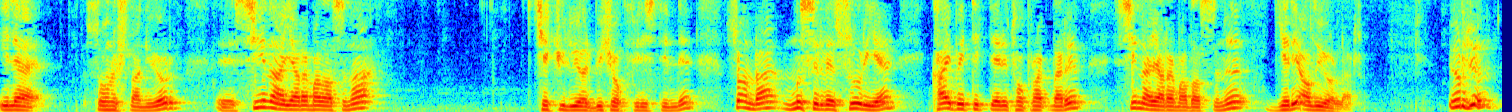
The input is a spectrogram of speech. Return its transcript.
ile sonuçlanıyor. E, Sina Yarımadası'na çekiliyor birçok Filistinli. Sonra Mısır ve Suriye kaybettikleri toprakları Sina Yarımadası'nı geri alıyorlar. Ürdün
